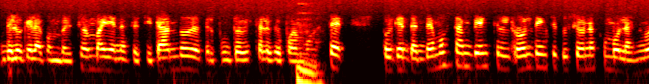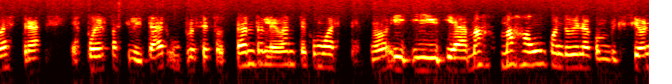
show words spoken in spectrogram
de lo que la convención vaya necesitando desde el punto de vista de lo que podemos mm. hacer porque entendemos también que el rol de instituciones como las nuestras es poder facilitar un proceso tan relevante como este, ¿no? Y, y, además, más aún cuando hay una convicción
